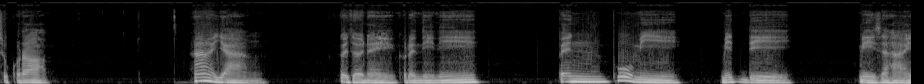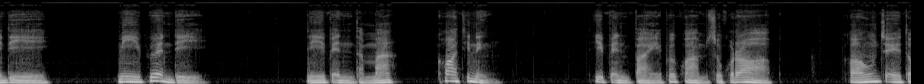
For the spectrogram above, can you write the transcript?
สุขรอบห้าอย่างคือเธอในกรณีนี้ เป็นผู้มีมิตรดี มีสหายดี มีเพื่อนดี นี้เป็นธรรมะ ข้อที่หนึ่งที่เป็นไปเพื่อความสุขรอบ ของเจโต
